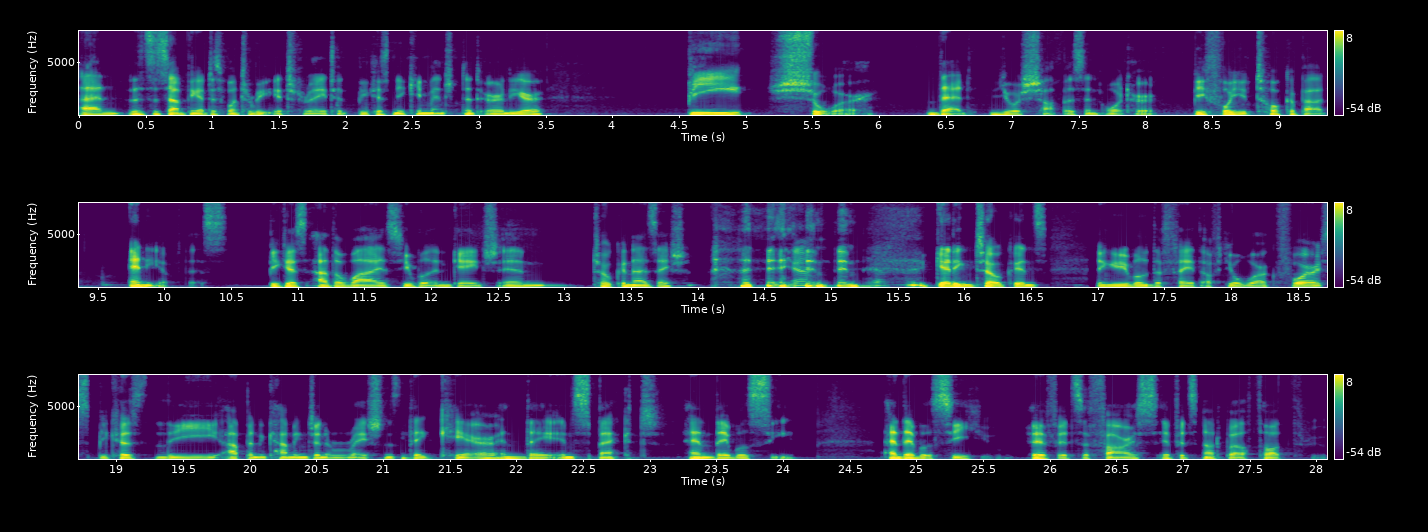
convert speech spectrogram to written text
And this is something I just want to reiterate it because Nikki mentioned it earlier. Be sure that your shop is in order before you talk about any of this, because otherwise you will engage in tokenization, yeah. in, in yeah. getting tokens Will the faith of your workforce because the up and coming generations they care and they inspect and they will see. And they will see you if it's a farce, if it's not well thought through.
